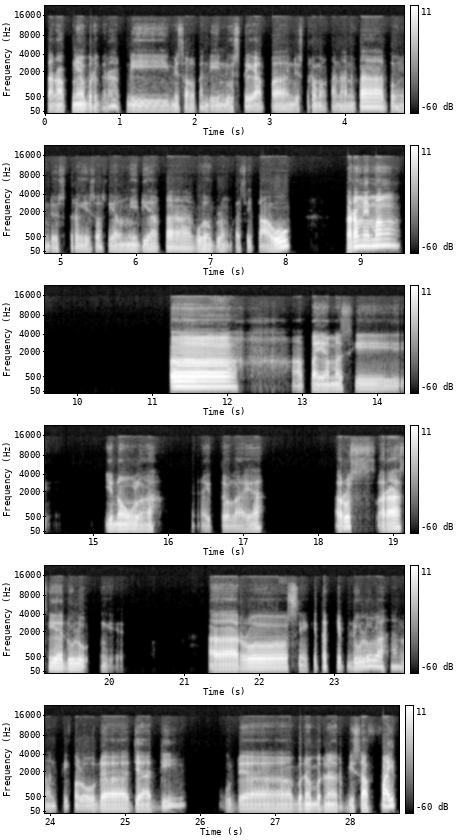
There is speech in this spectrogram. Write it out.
Startup-nya bergerak di misalkan di industri apa, industri makanan kah, atau industri sosial media kah, gue belum kasih tahu. Karena memang eee, apa ya, masih you know lah, itulah ya. Harus rahasia dulu gitu. Harus ya kita keep dulu lah, nanti kalau udah jadi, udah benar-benar bisa fight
